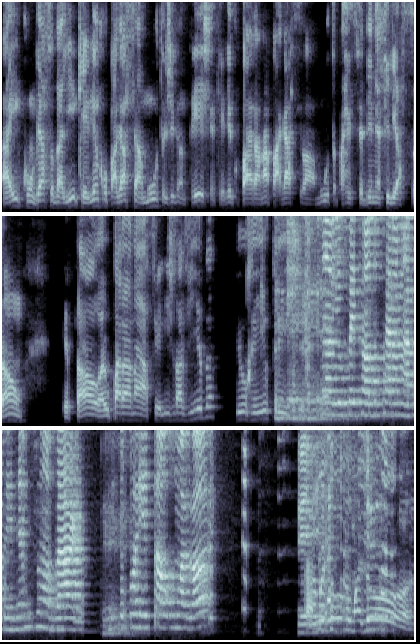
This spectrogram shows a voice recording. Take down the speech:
aí, conversa dali, queriam que eu pagasse a multa gigantesca, queria que o Paraná pagasse uma multa para receber minha filiação e tal. Aí o Paraná feliz da vida e o Rio triste. Não, e o pessoal do Paraná, perdemos uma vaga, concorrer só uma agora. Ah, mas o. Mas o...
